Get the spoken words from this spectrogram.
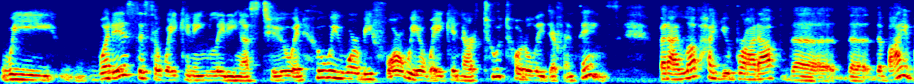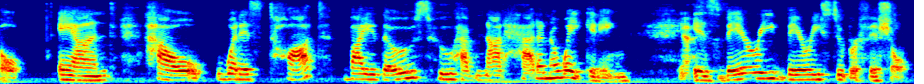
We, what is this awakening leading us to, and who we were before we awakened are two totally different things. But I love how you brought up the the, the Bible and how what is taught by those who have not had an awakening yes. is very, very superficial.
